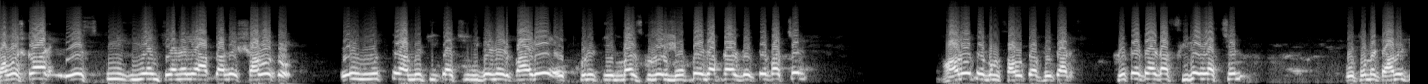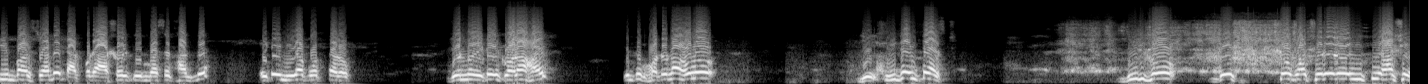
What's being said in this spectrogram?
নমস্কার এস পি ইএম চ্যানেলে আপনাদের স্বাগত। এই মুহূর্তে আমি ঠিক আছি ইডেনের বাইরে, এক্ষুনি টিমগুলোর মুভমেন্ট আপনারা দেখতে পাচ্ছেন। ভারত এবং সাউথ আফ্রিকার ক্রিকেটাররা ফিরে যাচ্ছেন। প্রথমে ডামি টিম বাস যাবে, তারপরে আসল টিম বাসে থাকবে। এটাই নিরাপত্তার জন্য এটাই করা হয়। কিন্তু ঘটনা হলো যে ইডেন টেস্ট দীর্ঘ দেড়শো বছরেরও ইতিহাসে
